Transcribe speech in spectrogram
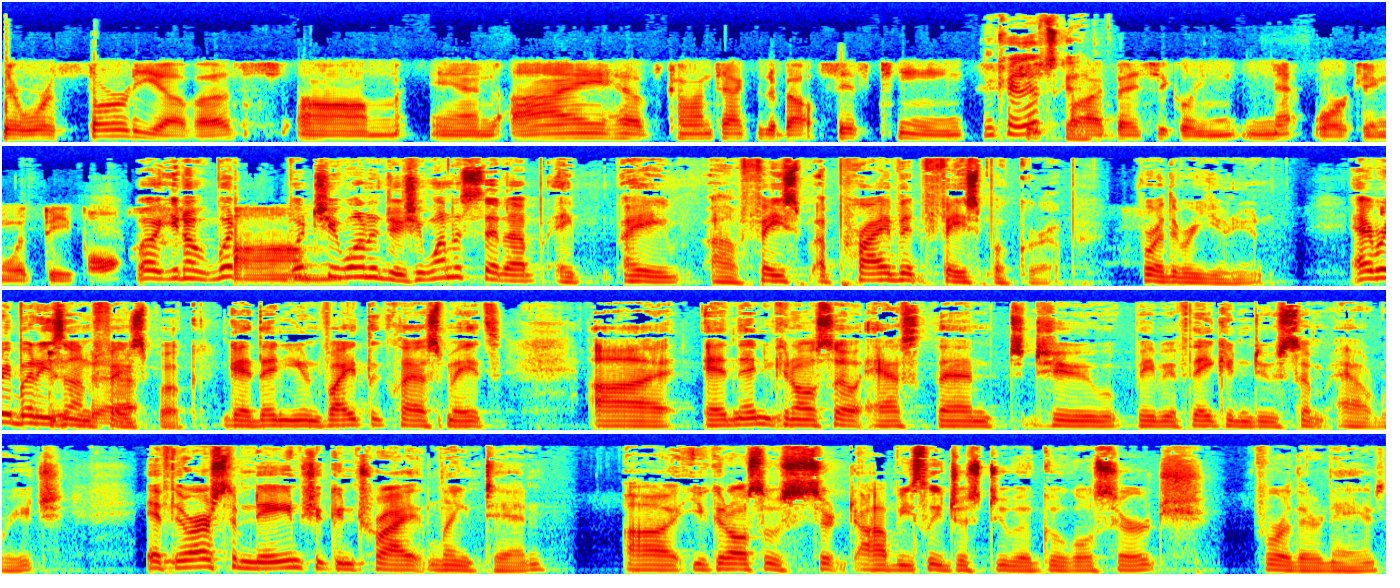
There were 30 of us, um, and I have contacted about 15. Okay, that's good. By basically networking with people. Well, you know what um, what you want to do is you want to set up a a, a face a private Facebook group for the reunion. Everybody's on that. Facebook. Okay, then you invite the classmates, uh, and then you can also ask them to, to, maybe if they can do some outreach. If there are some names, you can try LinkedIn. Uh, you could also search, obviously just do a Google search for their names.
